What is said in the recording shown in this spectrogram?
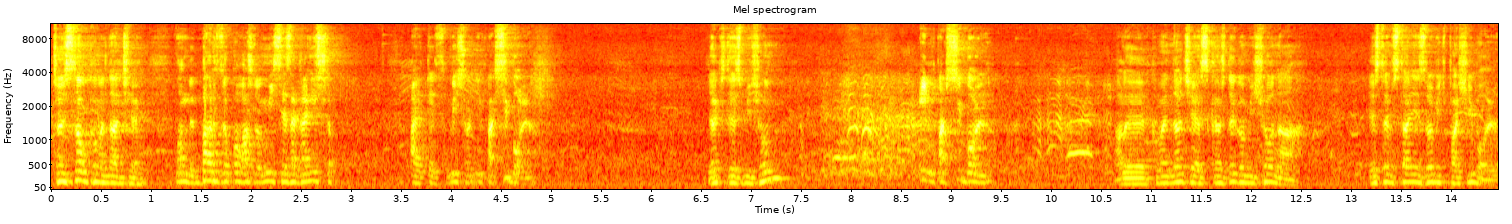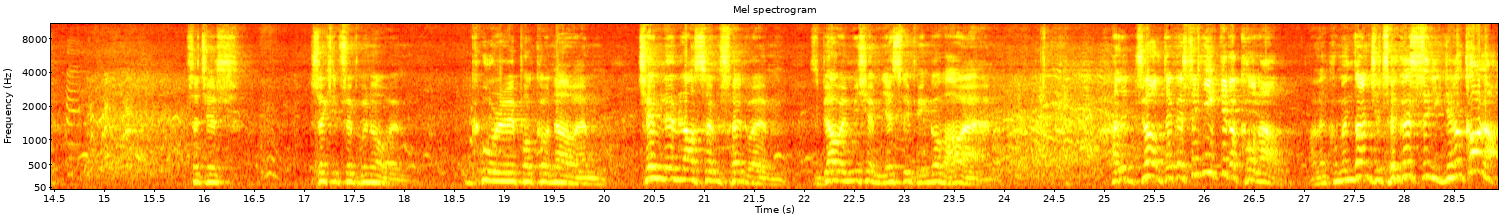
Co jest z tą, komendancie? Mamy bardzo poważną misję zagraniczną. Ale to jest Mission Impossible. Jaki to jest mision? Impossible. Ale komendancie, z każdego misiona jestem w stanie zrobić pasibol. Przecież rzeki przepłynąłem, góry pokonałem, ciemnym lasem szedłem, z białym misiem nie sleepingowałem. Ale John, tego jeszcze nikt nie dokonał. Ale komendancie, czego jeszcze nikt nie dokonał?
